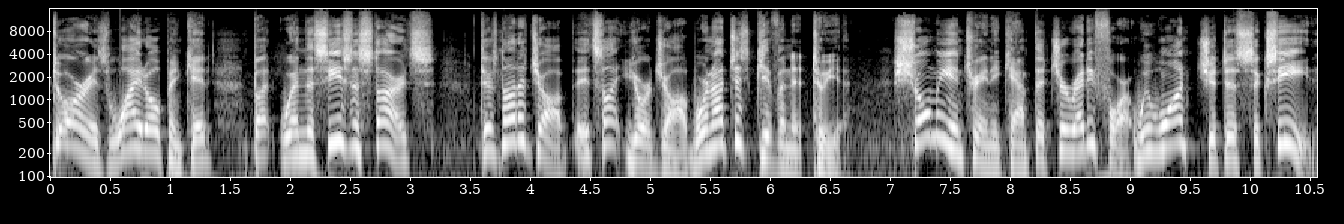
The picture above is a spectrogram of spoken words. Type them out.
door is wide open, kid. But when the season starts, there's not a job. It's not your job. We're not just giving it to you. Show me in training camp that you're ready for it. We want you to succeed.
